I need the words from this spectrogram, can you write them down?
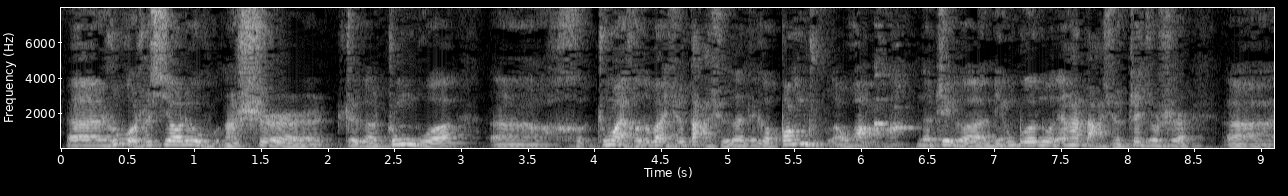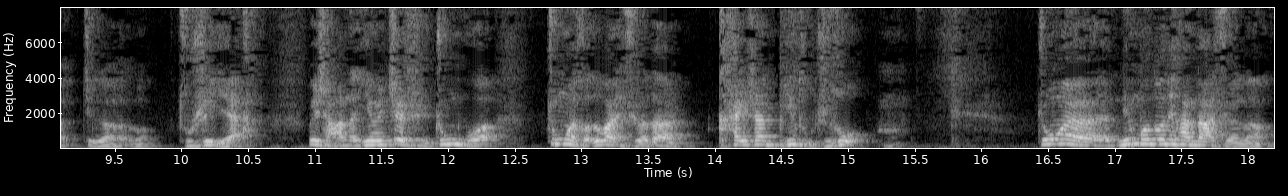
呃，如果说西交利物浦呢是这个中国呃和中外合作办学大学的这个帮主的话哈，那这个宁波诺丁汉大学这就是呃这个祖师爷。为啥呢？因为这是中国中外合作办学的开山鼻祖之作。中外宁波诺丁汉大学呢？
